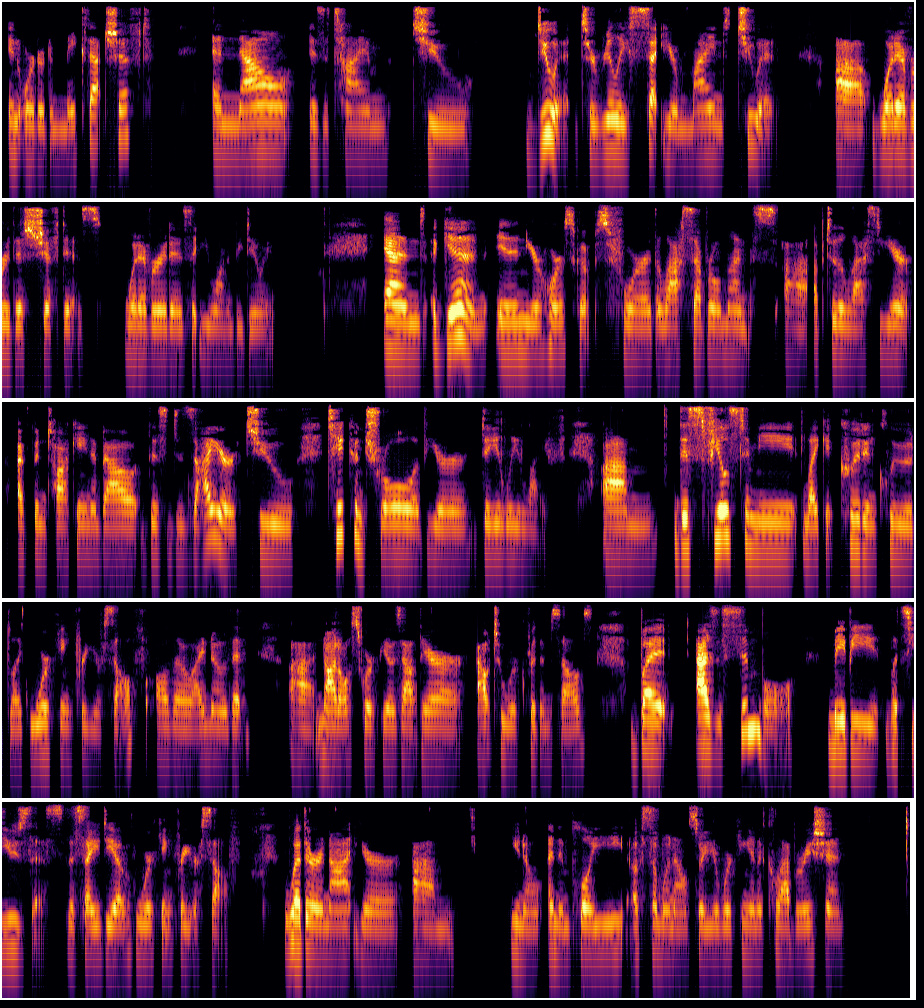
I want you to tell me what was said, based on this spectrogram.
in order to make that shift. And now is a time to do it, to really set your mind to it, uh, whatever this shift is, whatever it is that you want to be doing. And again, in your horoscopes for the last several months, uh, up to the last year, I've been talking about this desire to take control of your daily life. Um, this feels to me like it could include like working for yourself, although I know that uh, not all Scorpios out there are out to work for themselves. But as a symbol, maybe let's use this, this idea of working for yourself. Whether or not you're um, you know, an employee of someone else or you're working in a collaboration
